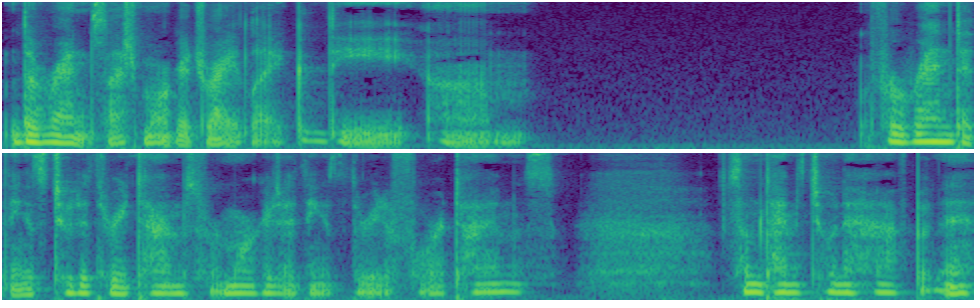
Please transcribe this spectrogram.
the rent slash mortgage, right? Like the um, for rent, I think it's two to three times. For mortgage, I think it's three to four times. Sometimes two and a half, but eh,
